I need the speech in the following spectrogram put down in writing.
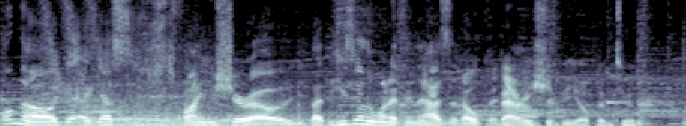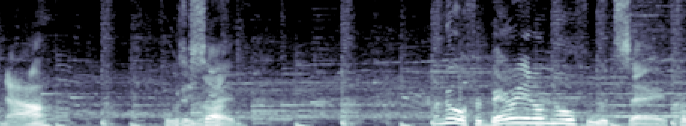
Well, no, I gue- I guess you just find Yashiro, but he's the only one I think that has it open. Barry now. should be open too. Nah. It would he have said. Oh, no, for Barry, I don't know if it would say. For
